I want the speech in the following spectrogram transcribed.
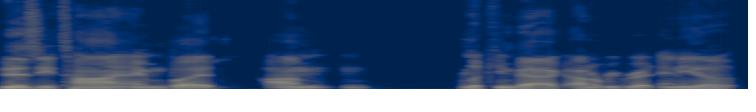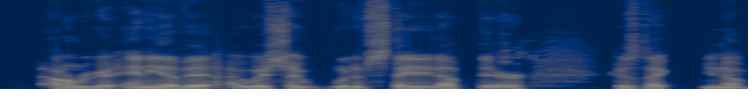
busy time but i'm looking back i don't regret any of i don't regret any of it i wish i would have stayed up there because like you know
